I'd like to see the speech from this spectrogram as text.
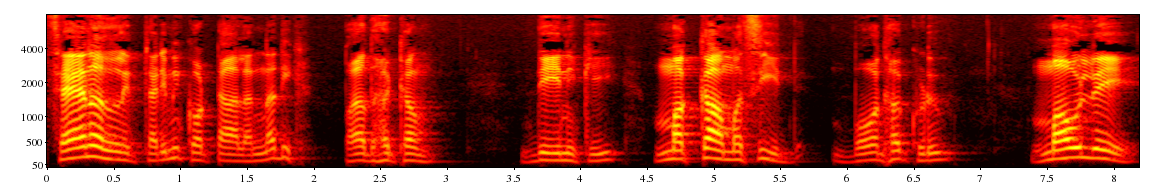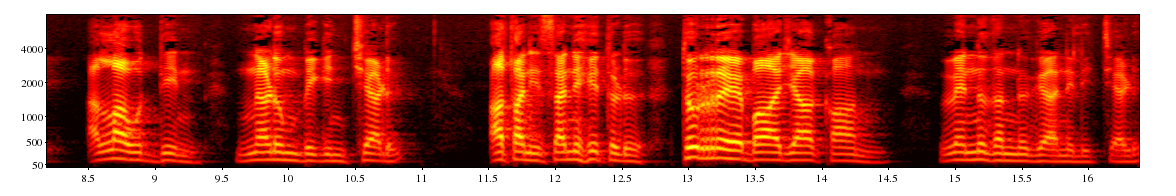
సేనల్ని తరిమి కొట్టాలన్నది పథకం. దీనికి మక్కా మసీద్ బోధకుడు మౌలే అల్లావుద్దీన్ నడుం బిగించాడు. అతని సన్నిహితుడు తుర్రే బాజా ఖాన్ వెన్నుదన్నుగా నిలిచాడు.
